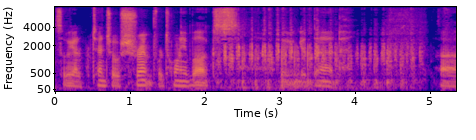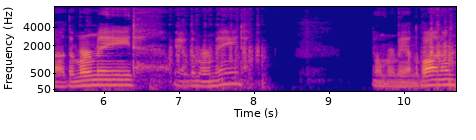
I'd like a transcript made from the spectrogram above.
So we got a potential shrimp for 20 bucks. Hopefully we can get that. Uh, the mermaid. We have the mermaid. No mermaid on the bottom.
